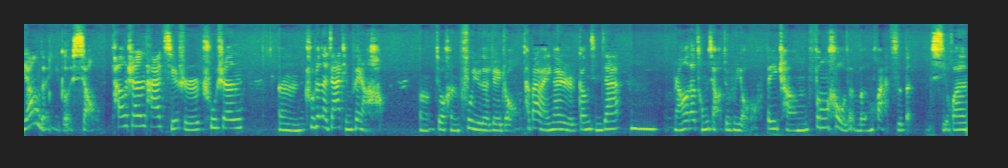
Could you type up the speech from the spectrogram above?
样的一个效果。汤山她其实出身，嗯，出身的家庭非常好。嗯，就很富裕的这种，他爸爸应该是钢琴家，嗯，然后他从小就是有非常丰厚的文化资本，喜欢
